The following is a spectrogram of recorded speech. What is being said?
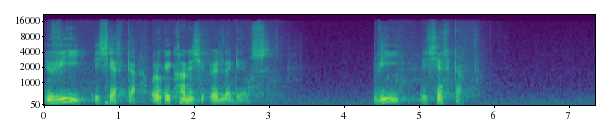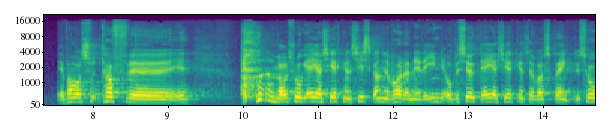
Vi er kirka, og dere kan ikke ødelegge oss. Vi er kirka. Jeg var og traff eh, var og så ei av kirkene sist gang jeg var der nede inne og besøkte ei av kirkene som var sprengt. Du så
